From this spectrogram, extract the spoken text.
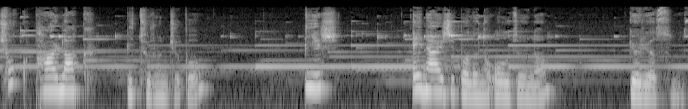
çok parlak bir turuncu bu. Bir enerji balonu olduğunu görüyorsunuz.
